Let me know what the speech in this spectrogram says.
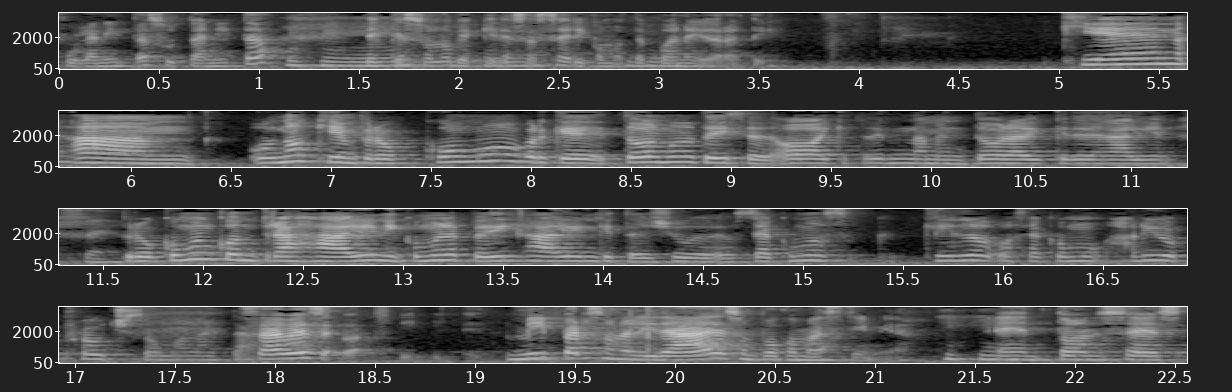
fulanita, sutanita, de qué es lo que quieres hacer y cómo te pueden ayudar a ti. ¿Quién, o no quién, pero cómo, porque todo el mundo te dice, oh, hay que tener una mentora, hay que tener a alguien, pero cómo encontrás a alguien y cómo le pedís a alguien que te ayude? O sea, ¿cómo, ¿Qué es lo, o sea, cómo, how do you approach someone like that? Sabes, mi personalidad es un poco más tímida. Entonces,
